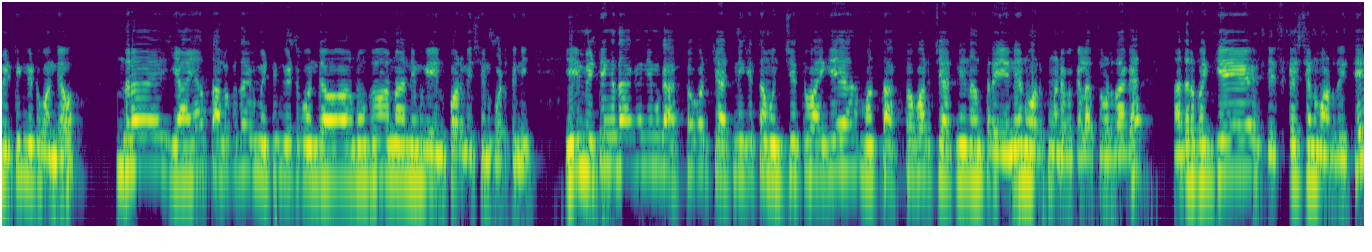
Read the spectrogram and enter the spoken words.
ಮೀಟಿಂಗ್ ಇಟ್ಕೊಂಡೆವು. ಅಂದ್ರೆ ಯಾವ ಯಾವ ತಾಲೂಕದಾಗ ಮೀಟಿಂಗ್ ಇಟ್ಕೊಂಡೆವು ಅನ್ನೋದು ನಾನು ನಿಮಗೆ ಇನ್ಫಾರ್ಮೇಶನ್ ಕೊಡ್ತೀನಿ. ಈ ಮೀಟಿಂಗ್ದಾಗ ನಿಮ್ಗೆ ಅಕ್ಟೋಬರ್ ಚಾಟ್ನಿಗಿಂತ ಮುಂಚಿತವಾಗಿ ಮತ್ತು ಅಕ್ಟೋಬರ್ ಚಾಟ್ನಿ ನಂತರ ಏನೇನು ವರ್ಕ್ ಮಾಡ್ಬೇಕಲ್ಲ ತೋಟದಾಗ, ಅದ್ರ ಬಗ್ಗೆ ಡಿಸ್ಕಷನ್ ಮಾಡ್ದೈತಿ.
